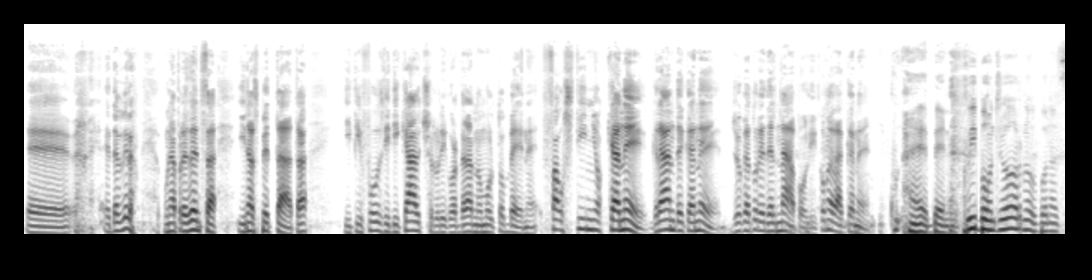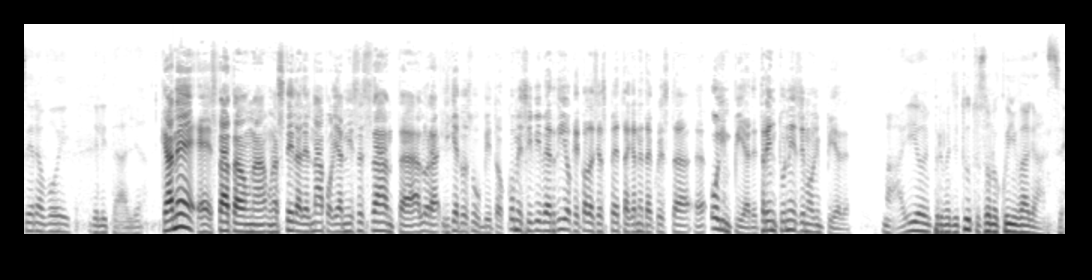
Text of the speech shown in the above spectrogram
eh, è davvero una presenza inaspettata. I tifosi di calcio lo ricorderanno molto bene. Faustigno Canè, grande Canè, giocatore del Napoli. Come va Canè? Eh, bene, qui buongiorno, buonasera a voi dell'Italia. Canè è stata una, una, stella del Napoli anni 60, allora gli chiedo subito come si vive a Rio, che cosa si aspetta Canè da questa eh, Olimpiade, 31esima Olimpiade? Ma io prima di tutto sono qui in vacanze,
